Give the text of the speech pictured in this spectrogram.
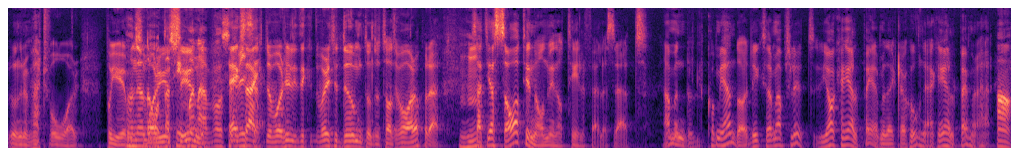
under de här två år på gymmet. Under så var det ju timmarna, synd. Exakt, då var det lite, då var det lite dumt att inte ta tillvara på det. Så att jag sa till någon vid något tillfälle så att, ja men kom igen då, liksom, absolut, jag kan hjälpa er med deklarationen, jag kan hjälpa er med det här. Ja.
